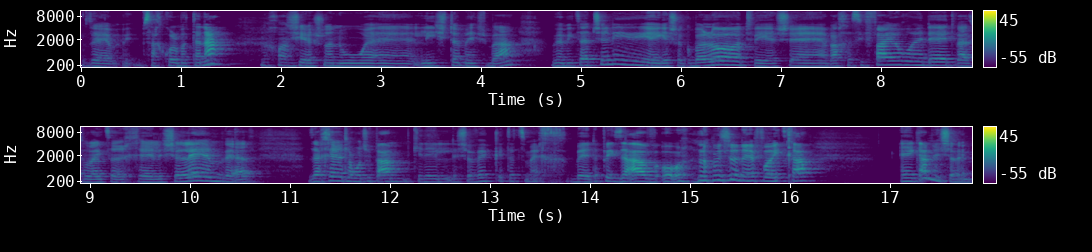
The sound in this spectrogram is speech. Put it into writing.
זה בסך הכל מתנה, נכון. שיש לנו uh, להשתמש בה, ומצד שני יש הגבלות, ויש, uh, והחשיפה יורדת, ואז אולי צריך uh, לשלם, ואז זה אחרת, למרות שפעם כדי לשווק את עצמך בדפי זהב, או לא משנה איפה איתך, גם לשלם.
